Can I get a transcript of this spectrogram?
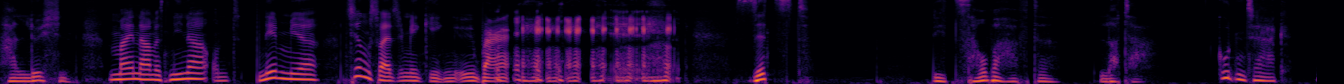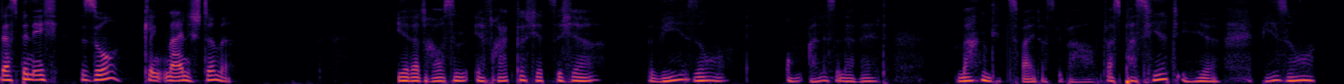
Hallöchen. Mein Name ist Nina und neben mir, beziehungsweise mir gegenüber, sitzt die zauberhafte Lotta. Guten Tag, das bin ich. So klingt meine Stimme. Ihr da draußen, ihr fragt euch jetzt sicher, wieso um alles in der Welt machen die zwei das überhaupt? Was passiert hier? Wieso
